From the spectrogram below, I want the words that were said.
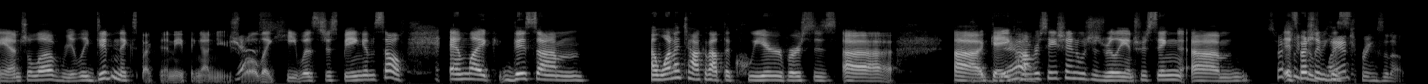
angela really didn't expect anything unusual like he was just being himself and like this um i want to talk about the queer versus uh uh gay Yeah. conversation which is really interesting um especially, especially because Blanche brings it up.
